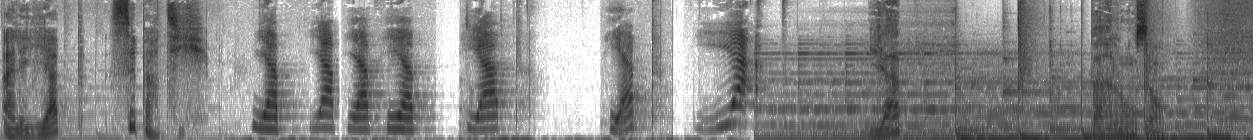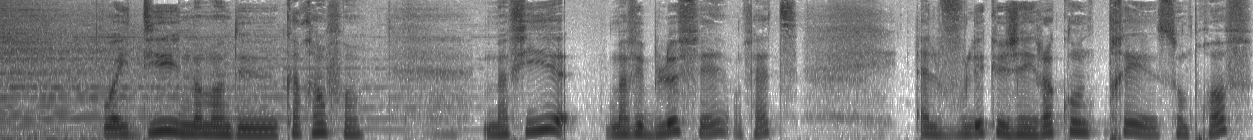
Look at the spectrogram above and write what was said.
Allez, yap, c'est parti. Yap, yap, yap, yap, yap, yap, yap. YAP, parlons-en. Waidi, une maman de quatre enfants. Ma fille m'avait bluffé, en fait. Elle voulait que j'aille rencontrer son prof.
